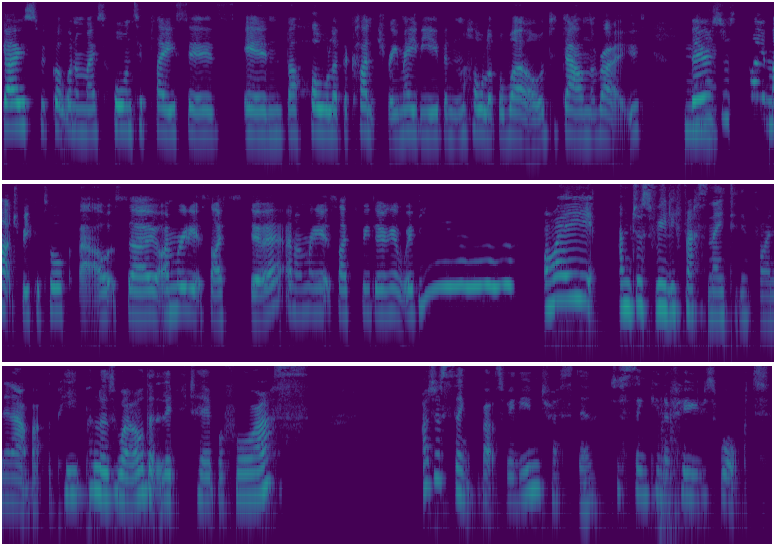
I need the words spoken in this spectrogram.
ghosts. We've got one of the most haunted places in the whole of the country, maybe even the whole of the world down the road. There's just so much we could talk about. So I'm really excited to do it. And I'm really excited to be doing it with you. I am just really fascinated in finding out about the people as well that lived here before us. I just think that's really interesting. Just thinking of who's walked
